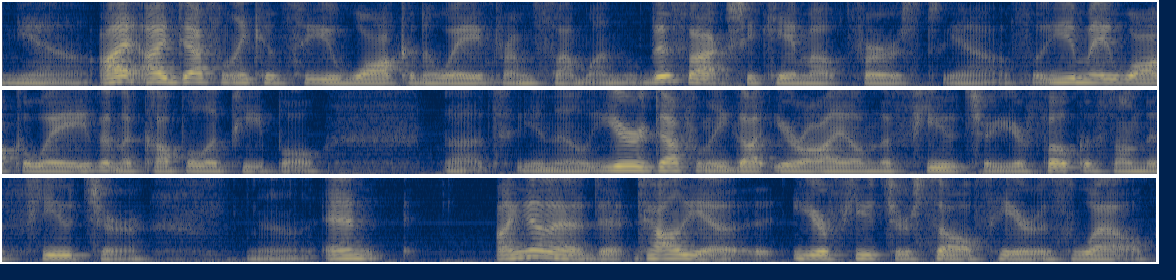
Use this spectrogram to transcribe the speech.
yeah, I, I definitely can see you walking away from someone. This actually came out first. Yeah, so you may walk away, even a couple of people. But, you know, you're definitely got your eye on the future. You're focused on the future. Yeah. And I'm going to tell you your future self here as well.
